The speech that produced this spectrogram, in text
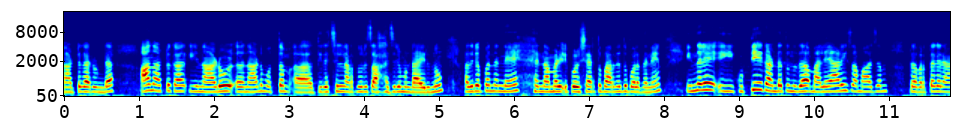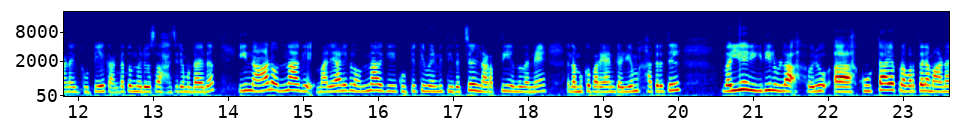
നാട്ടുകാരുണ്ട്. ആ നാട്ടുകാർ ഈ നാടോ നാട് മൊത്തം തിരച്ചിൽ നടത്തുന്ന ഒരു സാഹചര്യം ഉണ്ടായിരുന്നു. അതിനൊപ്പം തന്നെ നമ്മൾ ഇപ്പോൾ ശരത്ത് പറഞ്ഞതുപോലെ തന്നെ ഇന്നലെ ഈ കുട്ടിയെ കണ്ടെത്തുന്നത് മലയാളി സമാജം പ്രവർത്തകരാണ്. കുട്ടിയെ കണ്ടെത്തുന്ന ഒരു സാഹചര്യം ഉണ്ടായത്. ഈ നാടൊന്നാകെ മലയാളികൾ ഒന്നാകെ ഈ കുട്ടിക്ക് വേണ്ടി തിരച്ചിൽ നടത്തി എന്ന് തന്നെ നമുക്ക് പറയാൻ കഴിയും. അത്തരത്തിൽ വലിയ രീതിയിലുള്ള ഒരു കൂട്ടായ പ്രവർത്തനമാണ്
